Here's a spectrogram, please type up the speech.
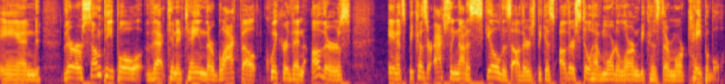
and there are some people that can attain their black belt quicker than others. And it's because they're actually not as skilled as others because others still have more to learn because they're more capable.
